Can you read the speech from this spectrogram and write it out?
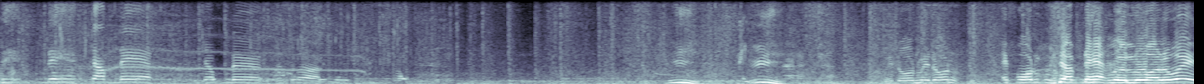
เด็กเด็กจับแดกจับแดกไอ้สัสอีอีได้แล้วเนี่ยไม่โดนไม่โดนไอโฟนกูจับแดกรัวๆเลยเว้ย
